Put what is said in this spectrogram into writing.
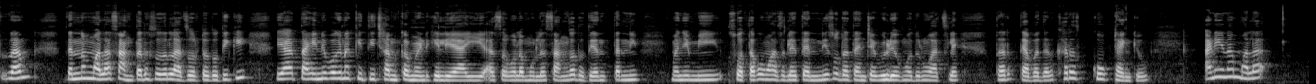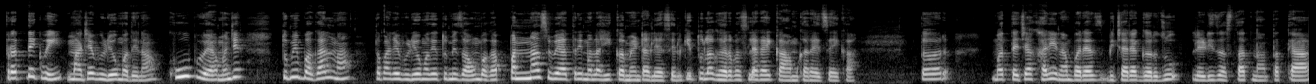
त्यांना मला सांगताना सुद्धा लाज वाटत होती की या ताईने बघ ना किती छान कमेंट केली आई. असं मला मुलं सांगत होते. आणि त्यांनी म्हणजे मी स्वतः पण वाचले त्यांनी सुद्धा त्यांच्या व्हिडिओमधून वाचले. तर त्याबद्दल खरंच खूप थँक्यू आणि ना मला प्रत्येक वेळी माझ्या व्हिडिओमध्ये ना खूप वेळा म्हणजे तुम्ही बघाल ना तर माझ्या व्हिडिओमध्ये तुम्ही जाऊन बघा पन्नास वेळा तरी मला ही कमेंट आली असेल की तुला घर बसल्या काही काम करायचं आहे का? तर मग त्याच्याखाली ना बऱ्याच बिचाऱ्या गरजू लेडीज असतात ना तर त्या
